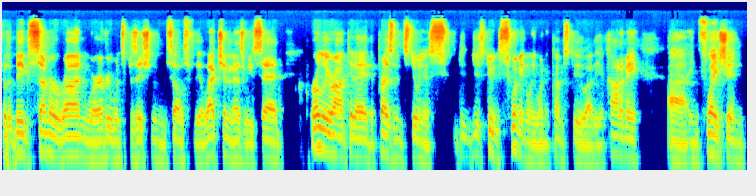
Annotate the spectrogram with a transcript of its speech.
for the big summer run where everyone's positioning themselves for the election. And as we said earlier on today, the president's doing a just doing swimmingly when it comes to uh, the economy, uh, inflation,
